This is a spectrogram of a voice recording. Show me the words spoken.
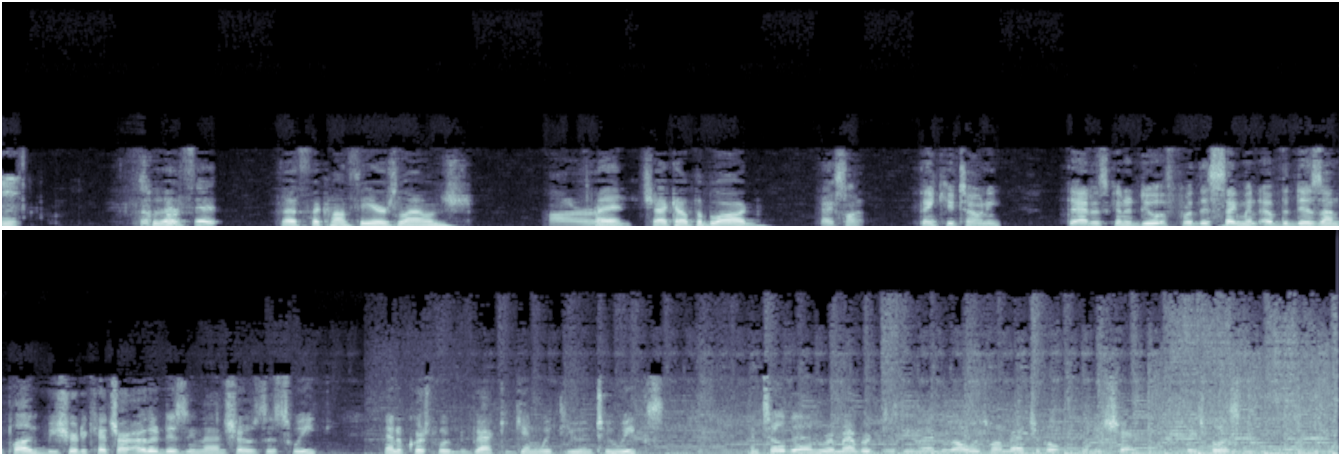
Mm. So that's it. That's the concierge lounge. All right. And check out the blog. Excellent. Thank you, Tony. That is going to do it for this segment of the Dis Unplugged. Be sure to catch our other Disneyland shows this week. And of course, we'll be back again with you in two weeks. Until then, remember Disneyland is always more magical when it's shared. Thanks for listening.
